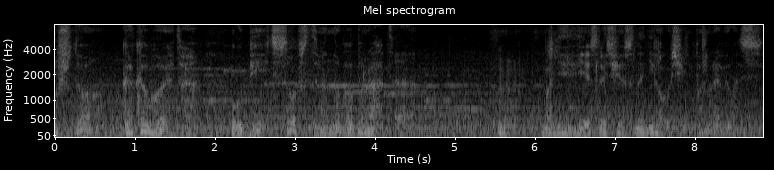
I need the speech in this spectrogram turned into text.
Ну что, каково это — убить собственного брата? Хм, мне, если честно, не очень понравилось.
